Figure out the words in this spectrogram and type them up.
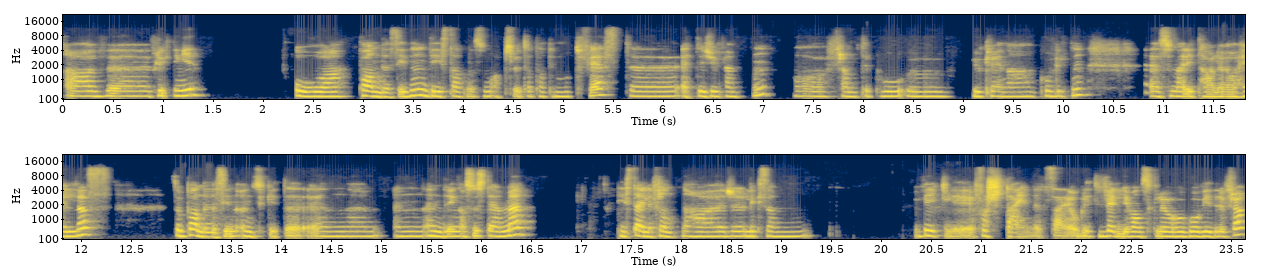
av uh, flyktninger. Og på andre siden de statene som absolutt har tatt imot flest uh, etter 2015 og fram til uh, Ukraina-konflikten, eh, som er Italia og Hellas, som på andre siden ønsket en, en endring av systemet. De steile frontene har liksom virkelig forsteinet seg og blitt veldig vanskelig å gå videre fra.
